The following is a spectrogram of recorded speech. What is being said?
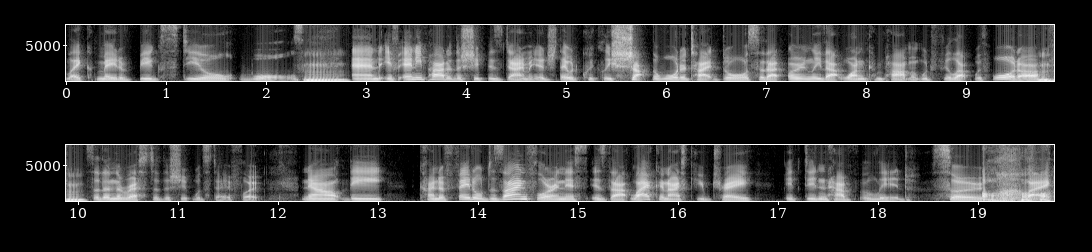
like made of big steel walls. Mm. And if any part of the ship is damaged, they would quickly shut the watertight doors so that only that one compartment would fill up with water. Mhm. So then the rest of the ship would stay afloat. Now, the kind of fatal design flaw in this is that, like an ice cube tray, it didn't have a lid. So, like,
